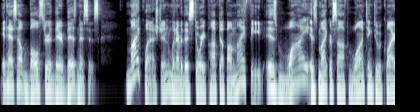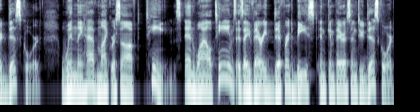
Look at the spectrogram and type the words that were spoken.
it has helped bolster their businesses. My question, whenever this story popped up on my feed, is why is Microsoft wanting to acquire Discord when they have Microsoft Teams? And while Teams is a very different beast in comparison to Discord,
